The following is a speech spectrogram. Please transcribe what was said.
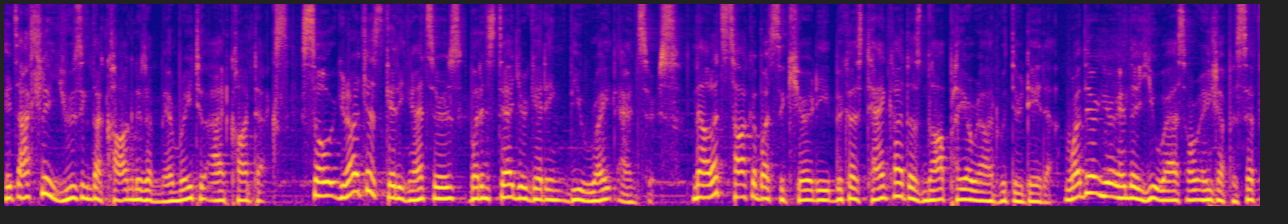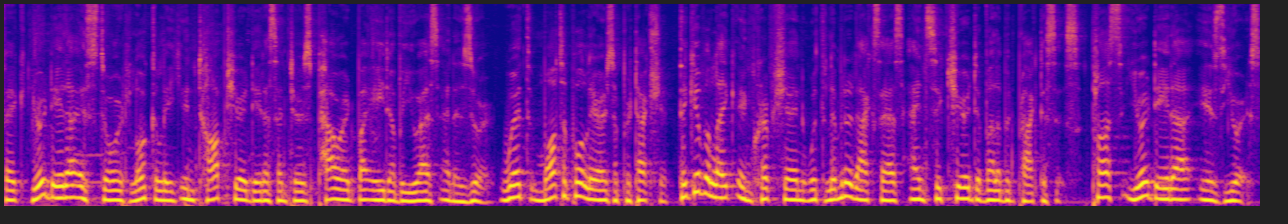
It's actually using that cognitive memory to add context. So you're not just getting answers, but instead you're getting the right answers. Now let's talk about security because Tanka does not play around with their data. Whether you're in the US US or Asia Pacific, your data is stored locally in top tier data centers powered by AWS and Azure, with multiple layers of protection. Think of it like encryption with limited access and secure development practices. Plus, your data is yours.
